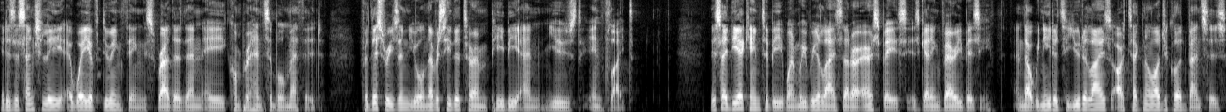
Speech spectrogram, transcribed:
It is essentially a way of doing things rather than a comprehensible method. For this reason, you will never see the term PBN used in flight. This idea came to be when we realized that our airspace is getting very busy and that we needed to utilize our technological advances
